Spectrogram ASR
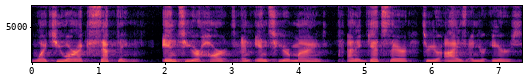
what you are accepting into your heart and into your mind. And it gets there through your eyes and your ears.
